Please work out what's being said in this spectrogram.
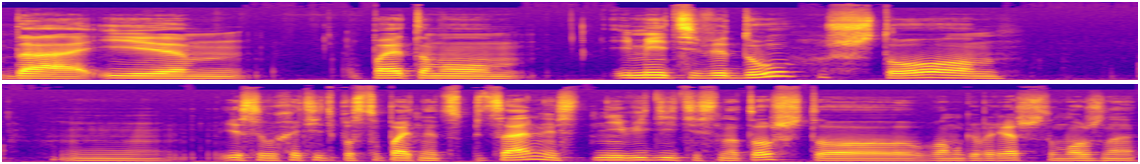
Да, и поэтому имейте в виду, что если вы хотите поступать на эту специальность, не ведитесь на то, что вам говорят, что можно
